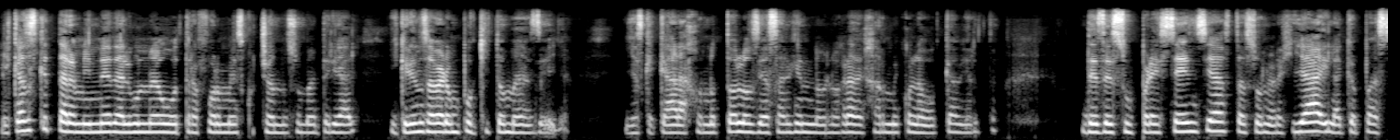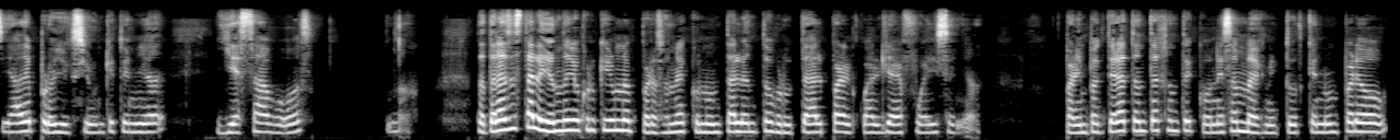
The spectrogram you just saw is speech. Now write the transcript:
El caso es que terminé de alguna u otra forma escuchando su material y queriendo saber un poquito más de ella. Y es que carajo, no todos los días alguien no logra dejarme con la boca abierta. Desde su presencia hasta su energía y la capacidad de proyección que tenía y esa voz no. Detrás de esta leyenda yo creo que hay una persona con un talento brutal para el cual ya fue diseñado. Para impactar a tanta gente con esa magnitud que en un periodo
